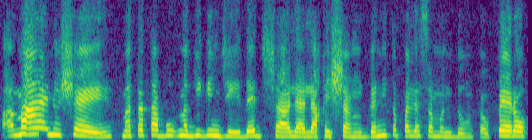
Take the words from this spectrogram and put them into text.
uh, maano siya eh, matatabo, magiging jaded siya, lalaki siyang ganito pala sa mundong to. Pero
